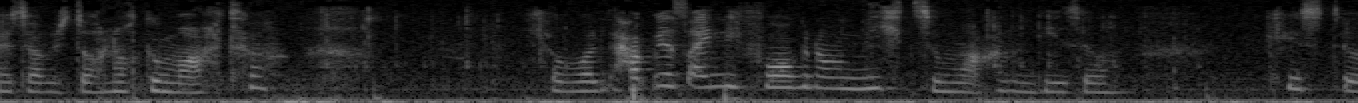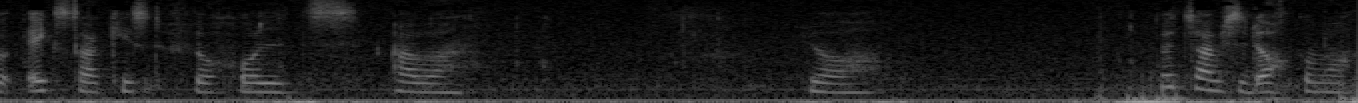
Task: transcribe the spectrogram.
Jetzt habe ich doch noch gemacht. Ich habe mir es eigentlich vorgenommen, nicht zu machen, diese Kiste, extra Kiste für Holz. Aber ja, jetzt habe ich sie doch gemacht.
